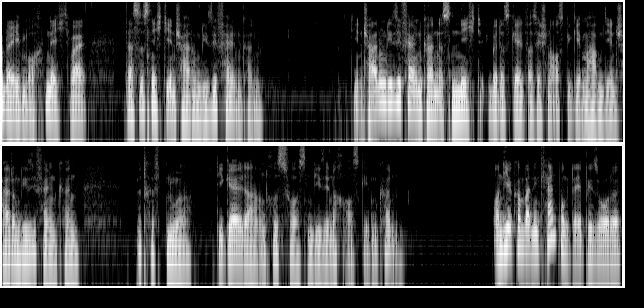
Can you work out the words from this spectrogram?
Oder eben auch nicht, weil das ist nicht die Entscheidung, die Sie fällen können. Die Entscheidung, die Sie fällen können, ist nicht über das Geld, was Sie schon ausgegeben haben. Die Entscheidung, die Sie fällen können, betrifft nur die Gelder und Ressourcen, die sie noch ausgeben können. Und hier kommen wir an den Kernpunkt der Episode.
